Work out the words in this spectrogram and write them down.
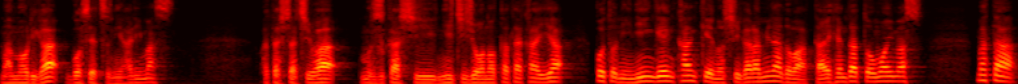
守りが五節にあります。私たちは難しい日常の戦いやことに人間関係のしがらみなどは大変だと思います。また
